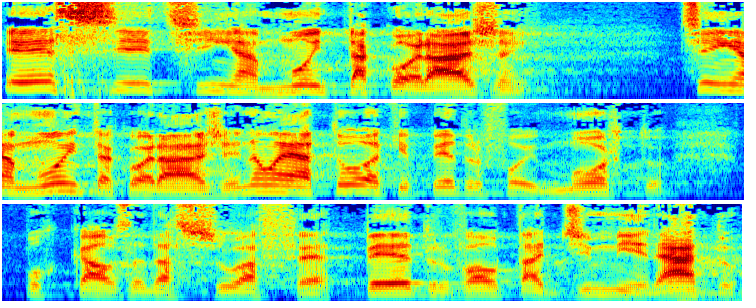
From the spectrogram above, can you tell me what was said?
Esse tinha muita coragem, tinha muita coragem. Não é à toa que Pedro foi morto por causa da sua fé. Pedro volta admirado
